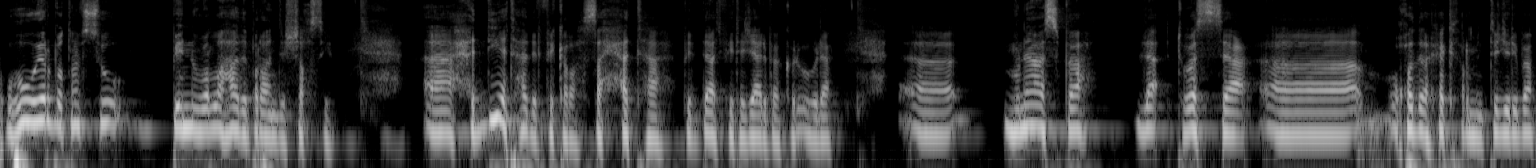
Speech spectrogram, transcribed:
وهو يربط نفسه بإنه والله هذا براندي الشخصي. آه حدية هذه الفكرة صحتها بالذات في تجاربك الأولى. آه مناسبة لا توسع. آه وخذ لك أكثر من تجربة.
